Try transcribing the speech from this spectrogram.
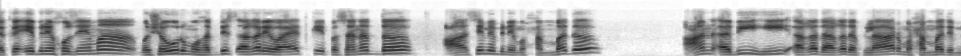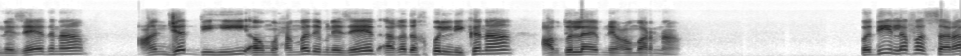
لکه ابن خزیمه مشهور محدث هغه روایت کې په سند د عاصم ابن محمد عن ابيه هغه دغه د پلار محمد ابن زید نه عن جده او محمد ابن زید هغه د خپل نیکنه عبد الله ابن عمر نه په دې لفظ سره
